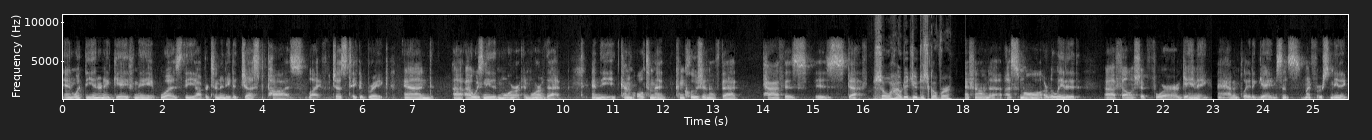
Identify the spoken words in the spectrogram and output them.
And what the internet gave me was the opportunity to just pause life, just take a break. And uh, I always needed more and more of that. And the kind of ultimate conclusion of that path is is death. So, how did you discover? I found a, a small, a related uh, fellowship for gaming. I haven't played a game since my first meeting.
